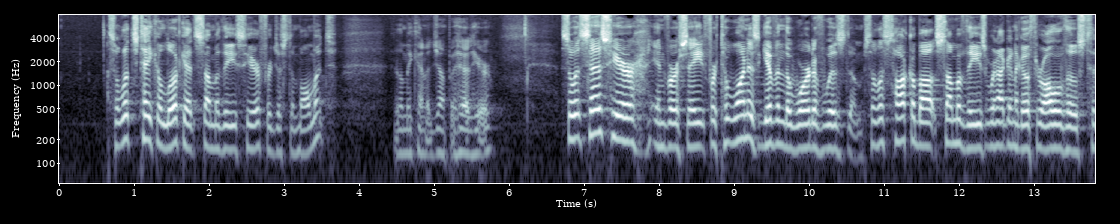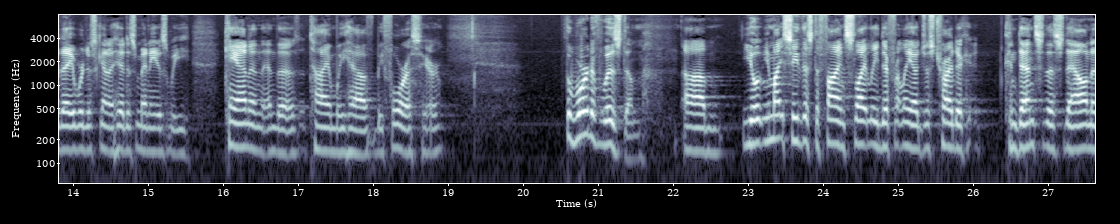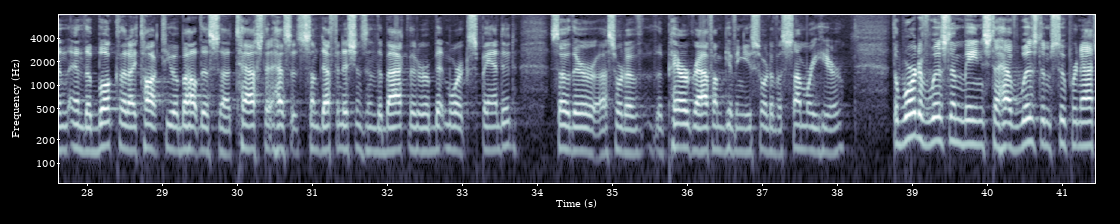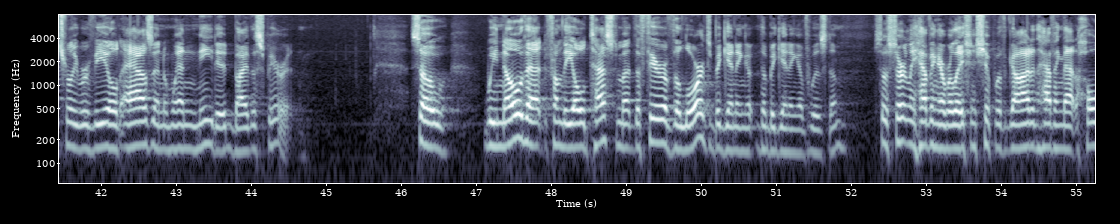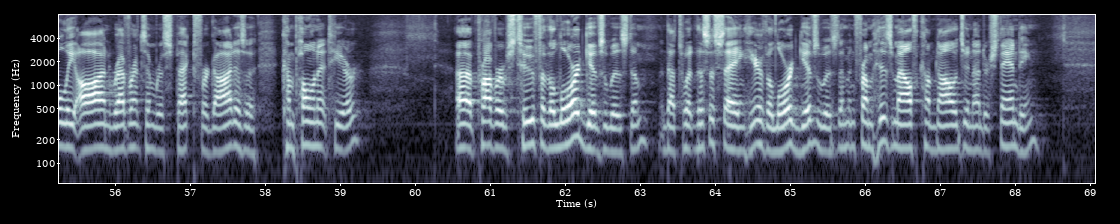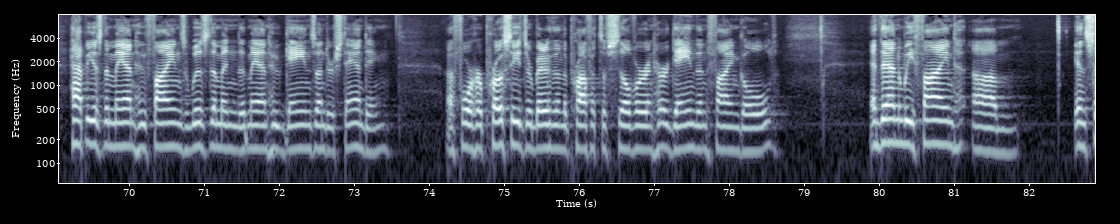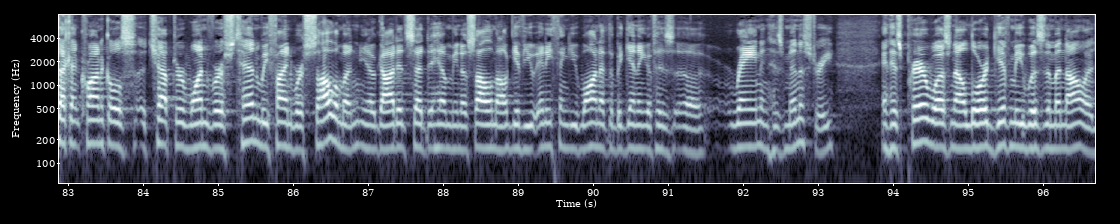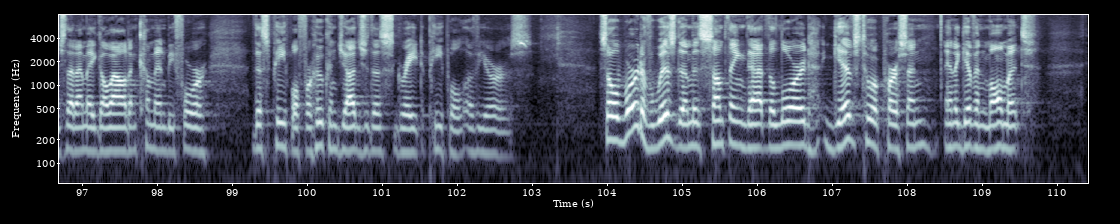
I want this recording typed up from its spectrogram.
So let's take a look at some of these here for just a moment. Let me kind of jump ahead here. So it says here in verse 8, For to one is given the word of wisdom. So let's talk about some of these. We're not going to go through all of those today. We're just going to hit as many as we can in, in the time we have before us here. The word of wisdom. Um, you you might see this defined slightly differently. I just tried to condense this down. And, and the book that I talked to you about, this uh, test, it has some definitions in the back that are a bit more expanded. So they're uh, sort of the paragraph I'm giving you, sort of a summary here. The word of wisdom means to have wisdom supernaturally revealed as and when needed by the Spirit. So we know that from the Old Testament, the fear of the Lord's beginning, the beginning of wisdom. So, certainly, having a relationship with God and having that holy awe and reverence and respect for God is a component here. Uh, Proverbs 2 For the Lord gives wisdom. And that's what this is saying here. The Lord gives wisdom, and from his mouth come knowledge and understanding. Happy is the man who finds wisdom and the man who gains understanding. Uh, for her proceeds are better than the profits of silver, and her gain than fine gold. And then we find um, in Second Chronicles uh, chapter 1 verse 10 we find where Solomon, you know, God had said to him, you know, Solomon, I'll give you anything you want at the beginning of his uh, reign and his ministry. And his prayer was, Now, Lord, give me wisdom and knowledge that I may go out and come in before this people, for who can judge this great people of yours? So, a word of wisdom is something that the Lord gives to a person in a given moment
